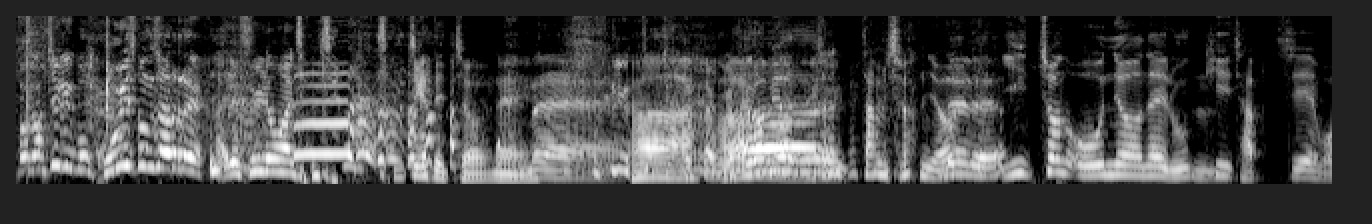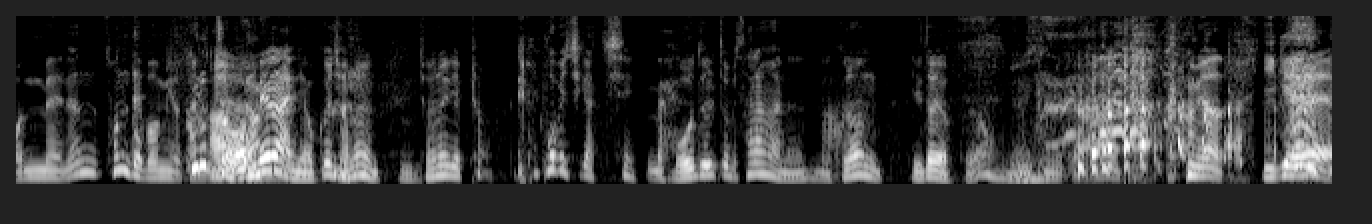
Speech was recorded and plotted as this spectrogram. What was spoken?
어, 갑자기 뭐 고해성사를 해 아주 훌륭한 잡지, 잡지가 됐죠. 네. 네. 아, 그러면 잠, 잠시만요. 네네. 2005년의 루키 잡지의 one man은 손대범이었다. 그렇죠. 아, one man은 아니었고 저는 저는 이게 평, 포포비치 같이 네. 모두를 좀 사랑하는 네, 그런 리더였고요. 네. 좋습니다. 그러면 이게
